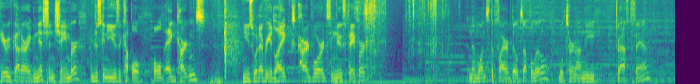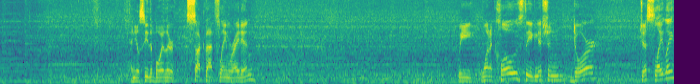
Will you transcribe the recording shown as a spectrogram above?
Here we've got our ignition chamber. I'm just gonna use a couple old egg cartons. Use whatever you'd like, cardboard, some newspaper. And then once the fire builds up a little, we'll turn on the draft fan. And you'll see the boiler suck that flame right in. We want to close the ignition door just slightly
